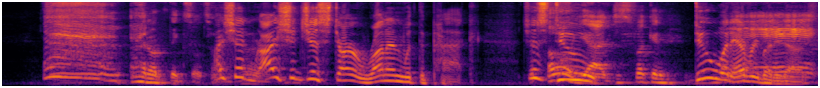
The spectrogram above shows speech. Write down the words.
I don't think so. Tom. I should don't. I should just start running with the pack. Just Oh do yeah, just fucking. do what everybody does.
